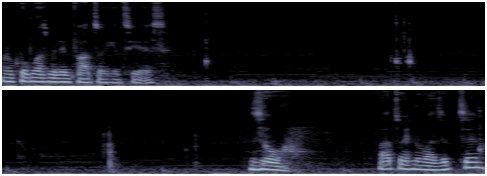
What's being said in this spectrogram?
und gucken, was mit dem Fahrzeug jetzt hier ist. So, Fahrzeug Nummer 17.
